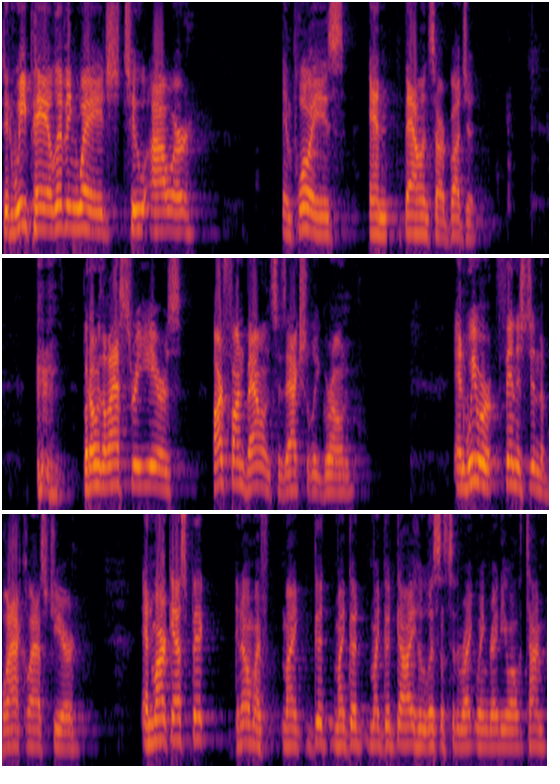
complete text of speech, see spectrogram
Did we pay a living wage to our employees and balance our budget? but over the last three years, our fund balance has actually grown. And we were finished in the black last year. And Mark Espic, you know, my, my, good, my, good, my good guy who listens to the right-wing radio all the time,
